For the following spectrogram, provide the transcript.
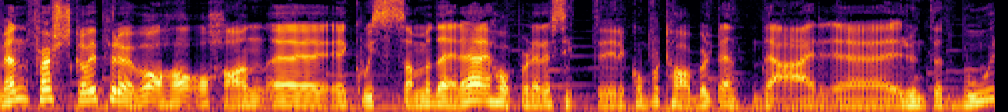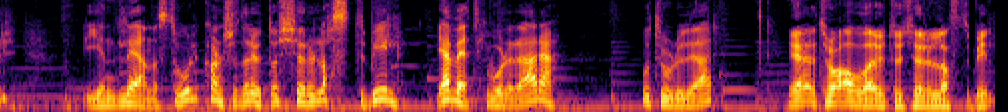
Men først skal vi prøve å ha, å ha en eh, quiz sammen med dere. Jeg håper dere sitter komfortabelt, enten det er eh, rundt et bord, i en lenestol, kanskje dere er ute og kjører lastebil. Jeg vet ikke hvor dere er, jeg. Hvor tror du de er? Jeg tror alle er ute og kjører lastebil.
